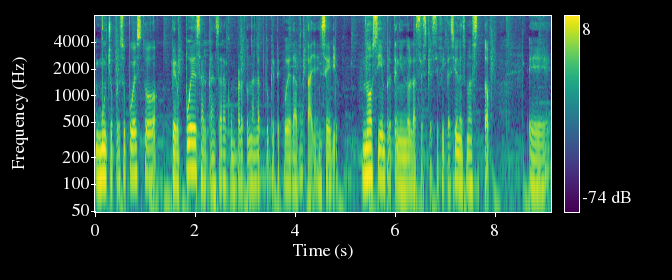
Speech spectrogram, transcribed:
mucho presupuesto, pero puedes alcanzar a comprarte una laptop que te puede dar la talla, en serio. No siempre teniendo las especificaciones más top eh,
